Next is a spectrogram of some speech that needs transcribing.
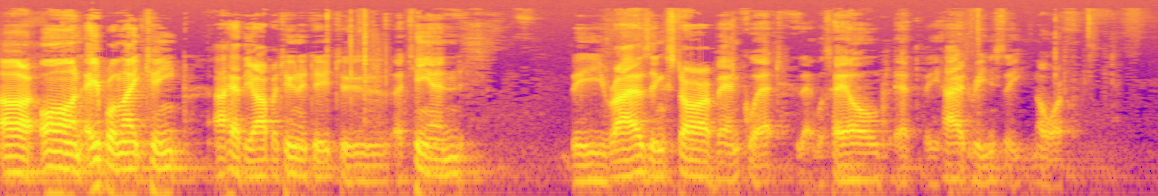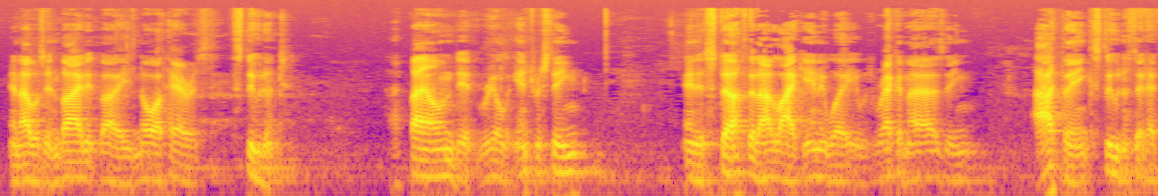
Uh, on April nineteenth, I had the opportunity to attend the Rising Star Banquet that was held at the Hyatt Regency North. And I was invited by a North Harris student. I found it real interesting and it's stuff that I like anyway. It was recognizing, I think, students that had,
